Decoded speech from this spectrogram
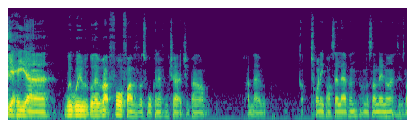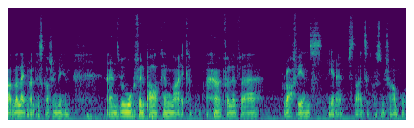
yeah, he. Uh, we, we well, there were about four or five of us walking home from church about I don't know twenty past eleven on a Sunday night. Cause it was like the late night discussion meeting, and we were walking through the park and like a handful of uh, ruffians, you know, started to cause some trouble,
